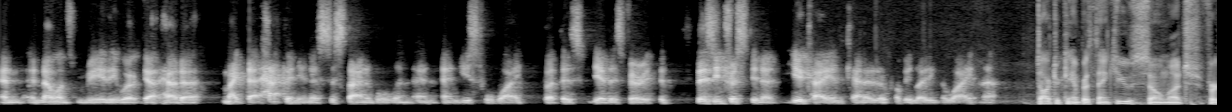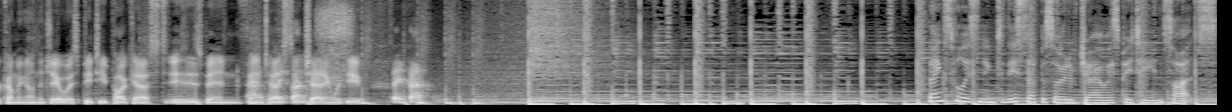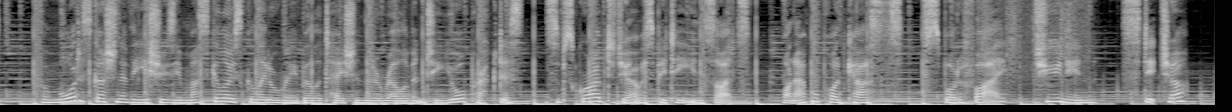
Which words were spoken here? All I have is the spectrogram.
and, and no one's really worked out how to make that happen in a sustainable and, and, and useful way. But there's yeah, there's very there's interest in it. UK and Canada are probably leading the way in that. Dr. Kamper, thank you so much for coming on the JOSPT podcast. It has been fantastic uh, been chatting with you. It's been fun. Thanks for listening to this episode of JOSPT Insights. For more discussion of the issues in musculoskeletal rehabilitation that are relevant to your practice, subscribe to JOSPT Insights on Apple Podcasts, Spotify, TuneIn, Stitcher,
